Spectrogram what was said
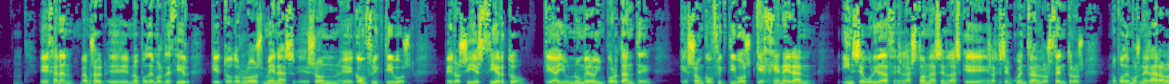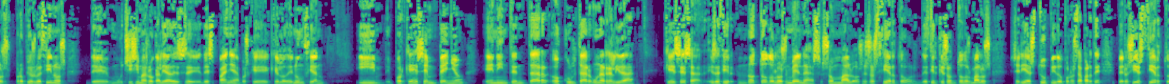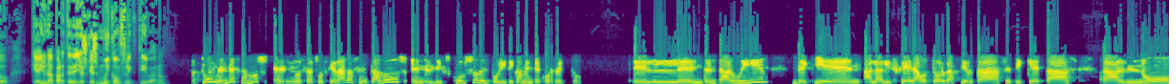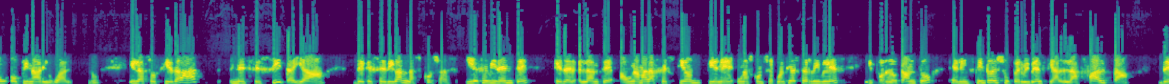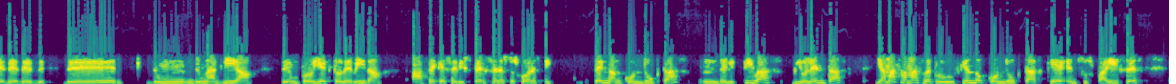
Eh, Hanan, vamos a ver, eh, no podemos decir que todos los menas eh, son conflictivos, pero sí es cierto que hay un número importante que son conflictivos, que generan inseguridad en las zonas en las que en las que se encuentran los centros. No podemos negar a los propios vecinos de muchísimas localidades de, España, pues que, que, lo denuncian. ¿Y por qué ese empeño en intentar ocultar una realidad que es esa. Es decir, no todos los menas son malos, eso es cierto. Decir que son todos malos sería estúpido por nuestra parte, pero sí es cierto que hay una parte de ellos que es muy conflictiva, ¿no? Actualmente estamos en nuestra sociedad asentados en el discurso del políticamente correcto. El intentar huir de quien a la ligera otorga ciertas etiquetas al no opinar igual. ¿no? Y la sociedad necesita ya de que se digan las cosas. Y es evidente que delante a una mala gestión tiene unas consecuencias terribles y por lo tanto el instinto de supervivencia, la falta de, de, de, de, un, de una guía, de un proyecto de vida, hace que se dispersen estos jóvenes y tengan conductas mm, delictivas, violentas, y a más a más reproduciendo conductas que en sus países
